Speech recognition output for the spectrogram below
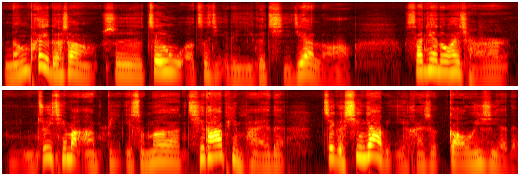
能配得上是真我自己的一个旗舰了啊。三千多块钱儿，最起码比什么其他品牌的这个性价比还是高一些的。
